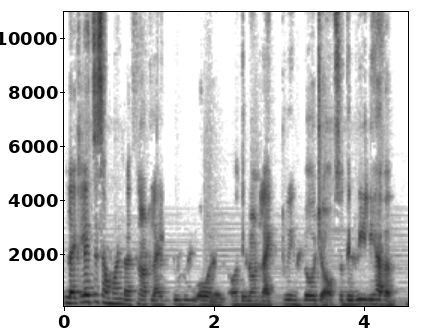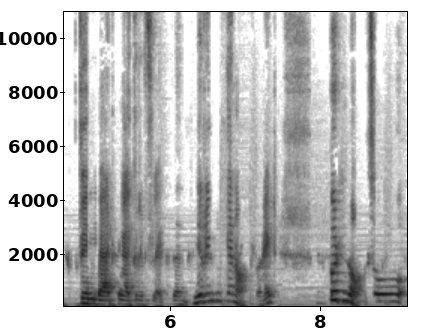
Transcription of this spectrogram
like let's say someone does not like to do oral or they don't like doing blowjobs so they really have a very bad gag reflex and they really cannot right? But no so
